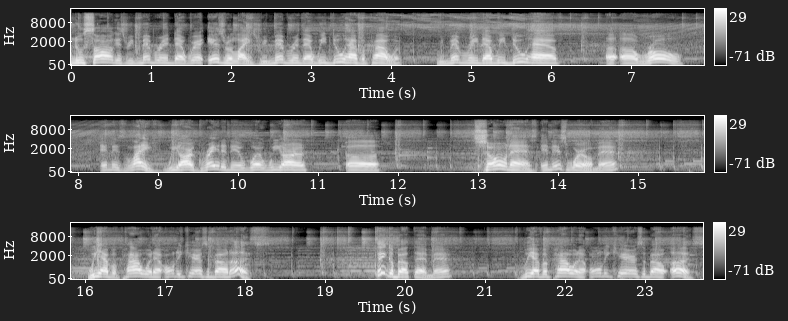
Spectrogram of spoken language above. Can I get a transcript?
new song is remembering that we're Israelites, remembering that we do have a power, remembering that we do have a, a role in this life. We are greater than what we are uh, shown as in this world, man. We have a power that only cares about us. Think about that, man. We have a power that only cares about us.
